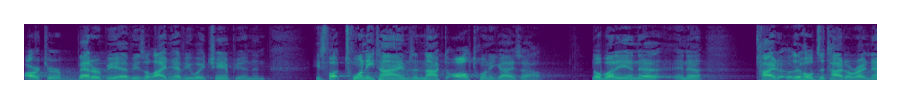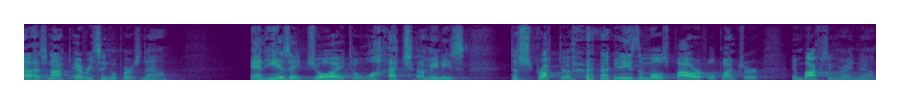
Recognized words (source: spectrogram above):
Artur Beterbiev. He's a light heavyweight champion and he's fought 20 times and knocked all 20 guys out. Nobody in a, in a title that holds the title right now has knocked every single person out. And he is a joy to watch. I mean, he's destructive. I mean, he's the most powerful puncher in boxing right now.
